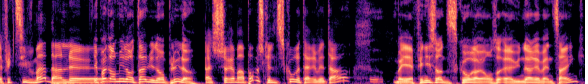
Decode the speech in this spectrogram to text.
Effectivement, dans le... Il n'a pas dormi longtemps, lui non plus, là. Assurément pas, parce que le discours est arrivé tard. Ben, il a fini son discours à, 11 à 1h25.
